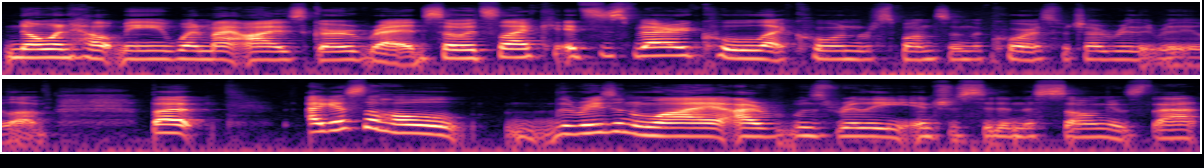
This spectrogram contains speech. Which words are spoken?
no one help me when my eyes go red. So it's like it's this very cool like call and response in the chorus which i really really love. But i guess the whole the reason why i was really interested in this song is that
